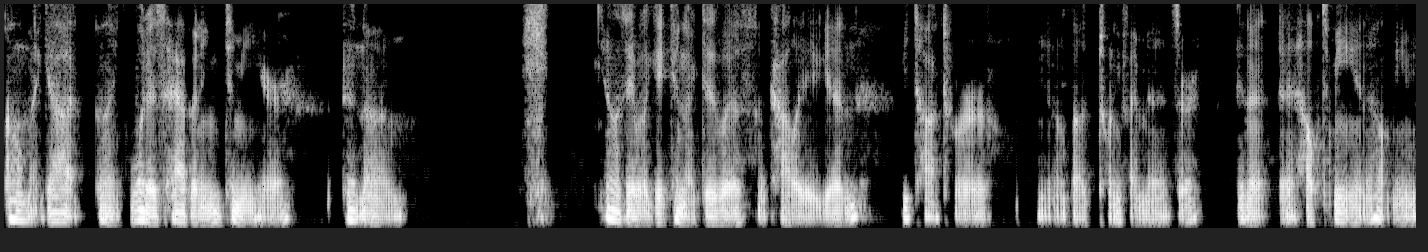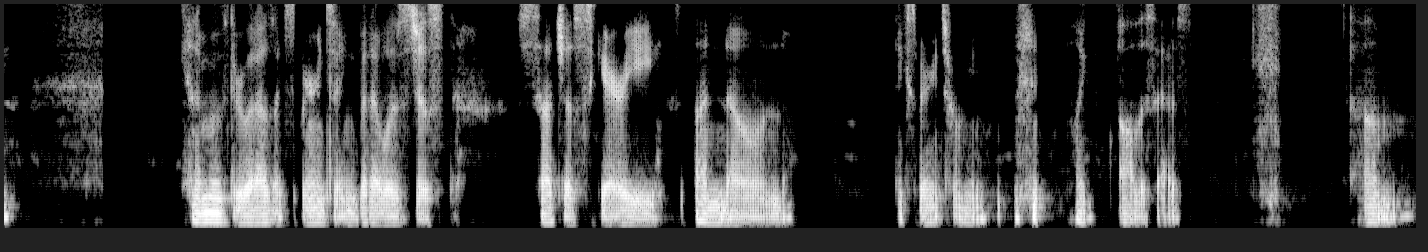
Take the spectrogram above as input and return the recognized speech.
"Oh my god! Like, what is happening to me here?" And um, you know, I was able to get connected with a colleague, and we talked for you know about twenty five minutes, or and it, it helped me, and it helped me kind of move through what I was experiencing. But it was just such a scary, unknown experience for me, like all this has. Um,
